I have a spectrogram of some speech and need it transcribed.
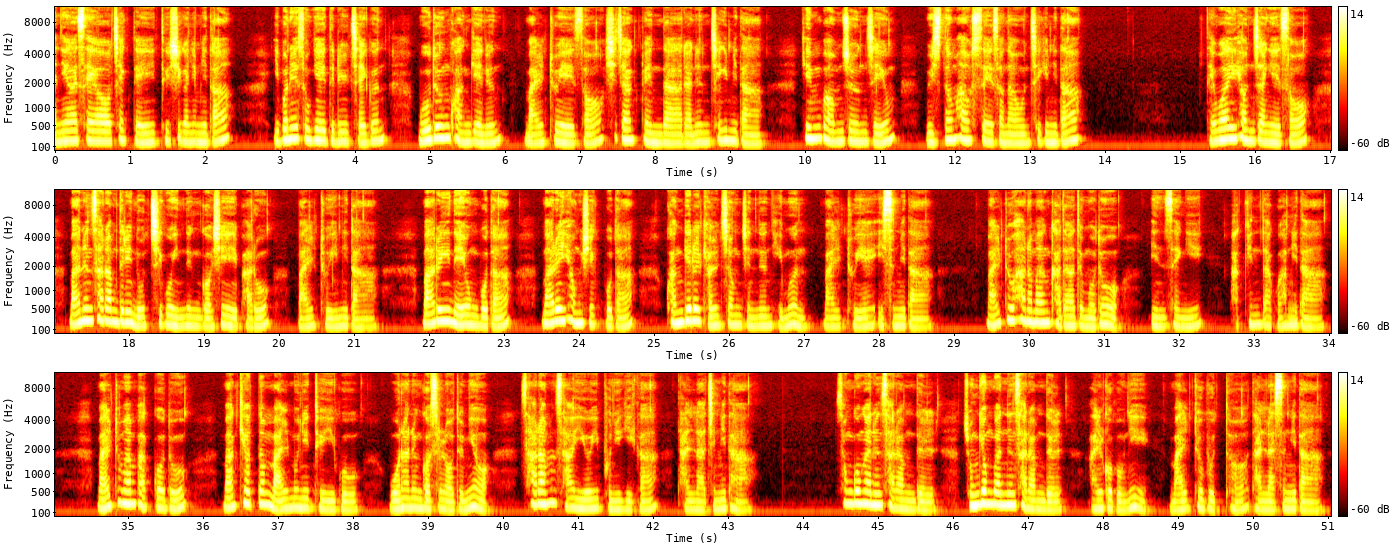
안녕하세요. 책 데이트 시간입니다. 이번에 소개해 드릴 책은 모든 관계는 말투에서 시작된다 라는 책입니다. 김범준 제음 위즈덤 하우스에서 나온 책입니다. 대화의 현장에서 많은 사람들이 놓치고 있는 것이 바로 말투입니다. 말의 내용보다 말의 형식보다 관계를 결정짓는 힘은 말투에 있습니다. 말투 하나만 가다듬어도 인생이 바뀐다고 합니다. 말투만 바꿔도 막혔던 말문이 트이고 원하는 것을 얻으며 사람 사이의 분위기가 달라집니다. 성공하는 사람들, 존경받는 사람들, 알고 보니 말투부터 달랐습니다.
